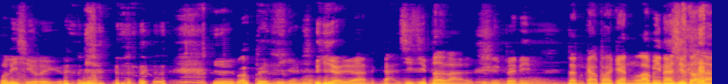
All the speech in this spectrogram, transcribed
polisi bro gitu. Iya, Pak Beni kan. Iya ya, kak si Cita lah, ini Benny dan kak bagian laminasi tok lah.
